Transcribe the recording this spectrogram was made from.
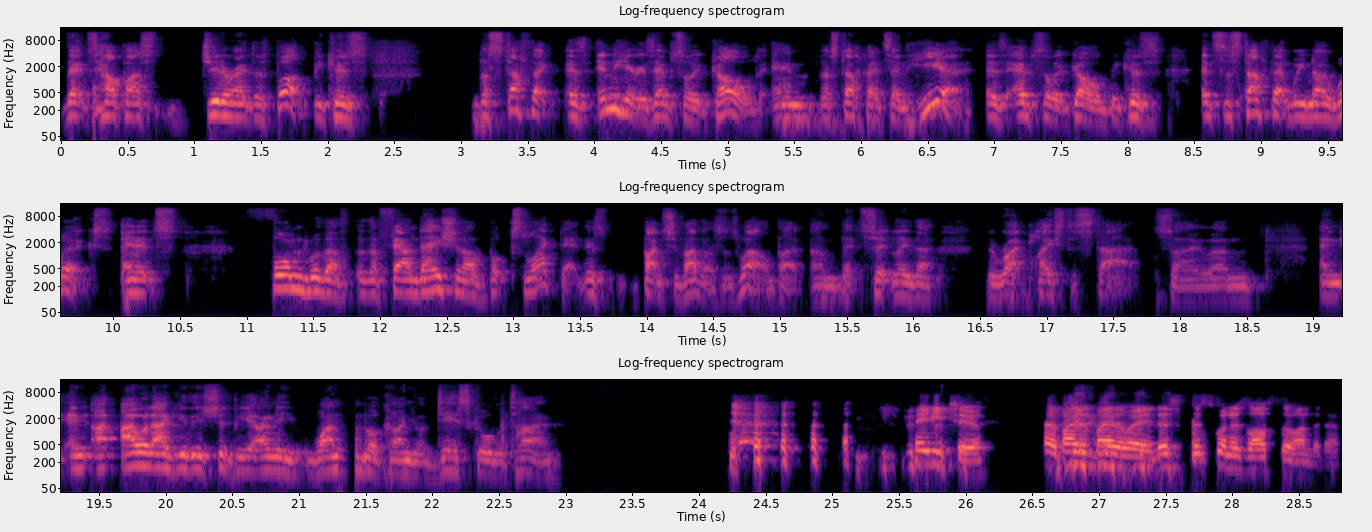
that's helped us generate this book because the stuff that is in here is absolute gold and the stuff that's in here is absolute gold because it's the stuff that we know works and it's formed with a, the foundation of books like that. There's a bunch of others as well but um, that's certainly the the right place to start. So um, and and I, I, would argue there should be only one book on your desk all the time. Maybe two. Oh, by, the, by the way this this one is also on the desk.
